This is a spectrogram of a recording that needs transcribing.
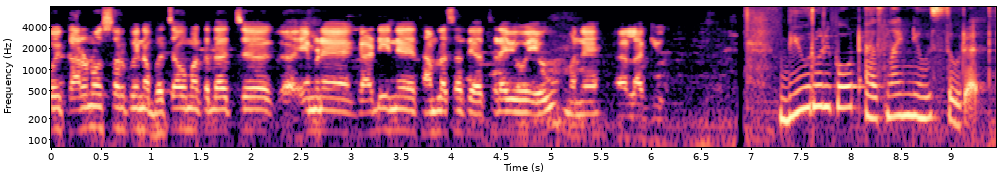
કોઈ કારણોસર કોઈના બચાવમાં કદાચ એમણે ગાડીને થાંભલા સાથે અથડાવી હોય એવું મને લાગ્યું. Bureau report S nine news Surat.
